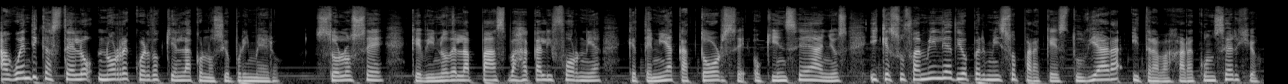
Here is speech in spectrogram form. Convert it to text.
A Wendy Castelo no recuerdo quién la conoció primero. Solo sé que vino de La Paz, Baja California, que tenía 14 o 15 años y que su familia dio permiso para que estudiara y trabajara con Sergio.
